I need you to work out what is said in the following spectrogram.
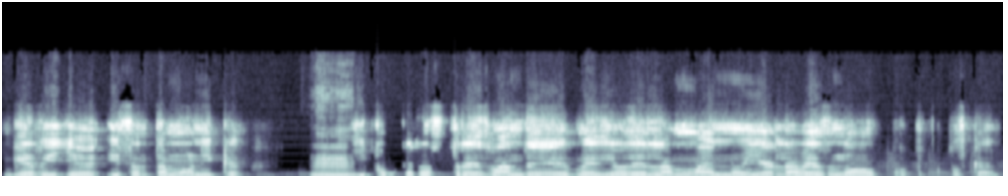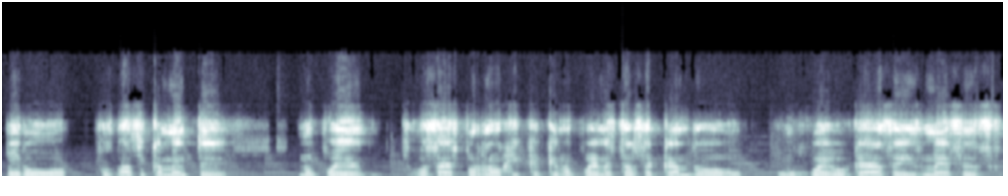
Guerrilla y Santa Mónica. Mm, Y como que los tres van de medio de la mano y a la vez no, porque, pues, pero pues básicamente no pueden, o sea, es por lógica que no pueden estar sacando un juego cada seis meses,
